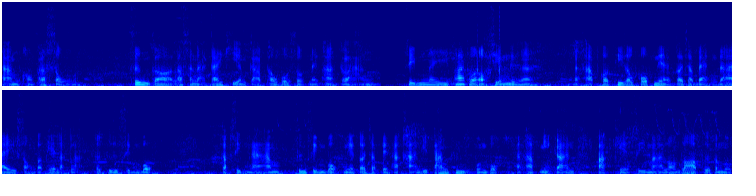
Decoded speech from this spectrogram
กรรมของพระสงฆ์ซึ่งก็ลักษณะใกล้เคียงกับพระโบสถในภาคกลางสิมในภาคตะวันออกเฉียงเหนือ นะครับ ก็ที่เราพบเนี่ยก็จะแบ่งได้ 2 ประเภทหลักๆ ก็คือสิมบกกับสิมน้ำซึ่งสิมบกเนี่ยก็จะเป็นอาคารที่ตั้งขึ้นอยู่บนบกนะครับ มีการปักเขตสีมาล้อมรอบ เพื่อกำหนด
